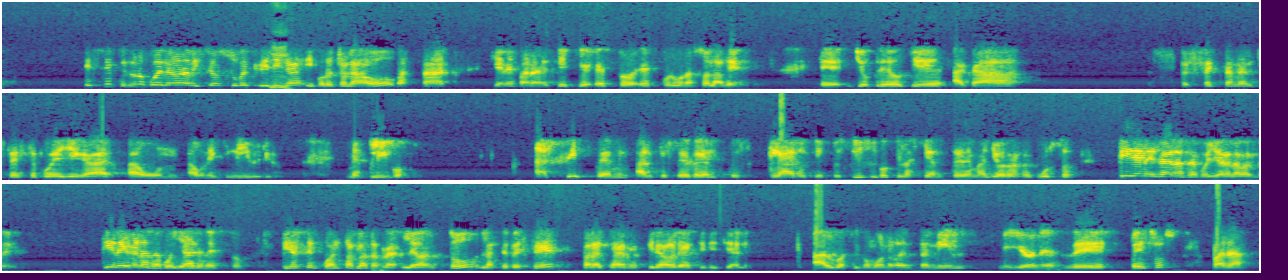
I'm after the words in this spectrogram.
es cierto que uno puede tener una visión súper crítica mm. y por otro lado va a estar quienes van a decir que esto es por una sola vez. Eh, yo creo que acá perfectamente se puede llegar a un, a un equilibrio. Me explico. Existen antecedentes claros y específicos que la gente de mayores recursos tiene ganas de apoyar a la bandera, tiene ganas de apoyar en esto. Piensen cuánta plata levantó la CPC para traer respiradores artificiales. Algo así como 90 mil millones de pesos para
